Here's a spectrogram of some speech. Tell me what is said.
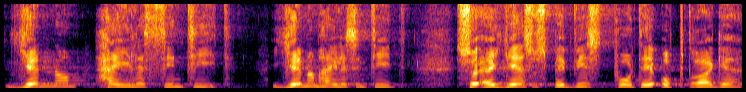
Gjennom hele sin tid Gjennom hele sin tid så er Jesus bevisst på det oppdraget,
